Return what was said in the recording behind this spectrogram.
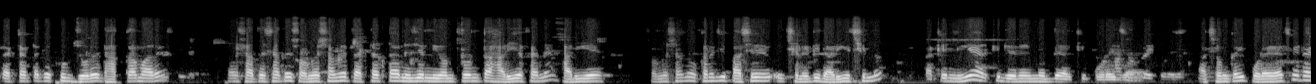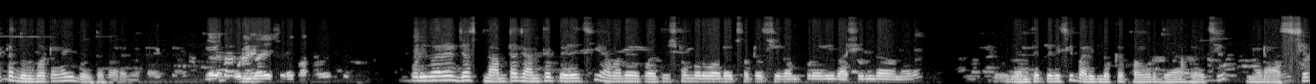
ট্র্যাক্টরটাকে খুব জোরে ধাক্কা মারে। তার সাথে সাথে সঙ্গে সঙ্গে ট্র্যাক্টরটা নিজের নিয়ন্ত্রণটা হারিয়ে ফেলে হারিয়ে সঙ্গে সঙ্গে ওখানে যে পাশে ওই ছেলেটি দাঁড়িয়েছিল তাকে নিয়ে আর কি ড্রেনের মধ্যে আর কি পড়ে যায়। আচমকাই পড়ে গেছে এটা একটা দুর্ঘটনাই বলতে পারেন এটা একটা। পরিবারের সাথে কথা পরিবারের জাস্ট নামটা জানতে পেরেছি আমাদের পঁয়ত্রিশ নম্বর ওয়ার্ডের ছোট শ্রীরামপুরেরই বাসিন্দা ওনারা। জানতে পেরেছি বাড়ির লোককে খবর দেওয়া হয়েছে ওনারা আসছেন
